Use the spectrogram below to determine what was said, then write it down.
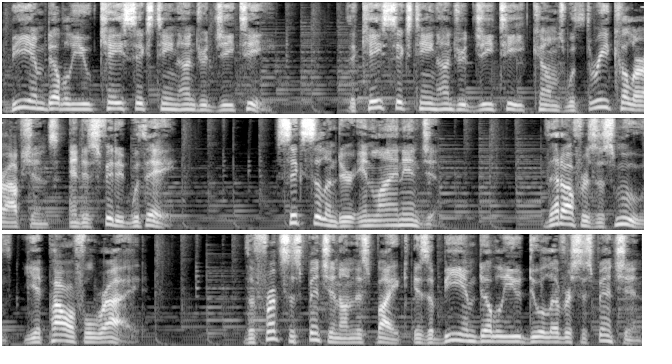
BMW K1600 GT. The K1600 GT comes with three color options and is fitted with a six-cylinder inline engine. That offers a smooth, yet powerful ride. The front suspension on this bike is a BMW dual-lever suspension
